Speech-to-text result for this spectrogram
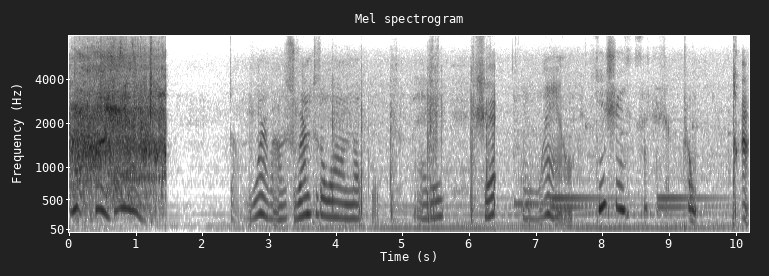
I'm not doing. Don't worry about it. Just run to the wall and knock it. Ready, set, wow. This is such a cool. Ah,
